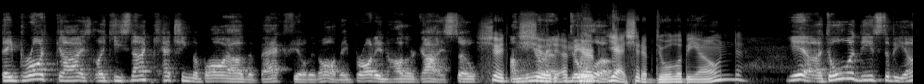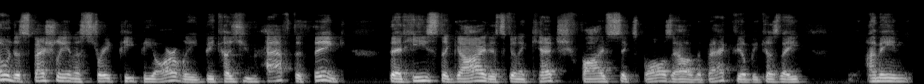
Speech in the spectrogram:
they brought guys, like he's not catching the ball out of the backfield at all. They brought in other guys. So should Ameer should Abdullah, Ameer, yeah should Abdullah be owned? yeah, Abdullah needs to be owned, especially in a straight PPR league, because you have to think that he's the guy that's going to catch five, six balls out of the backfield. Because they, I mean,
